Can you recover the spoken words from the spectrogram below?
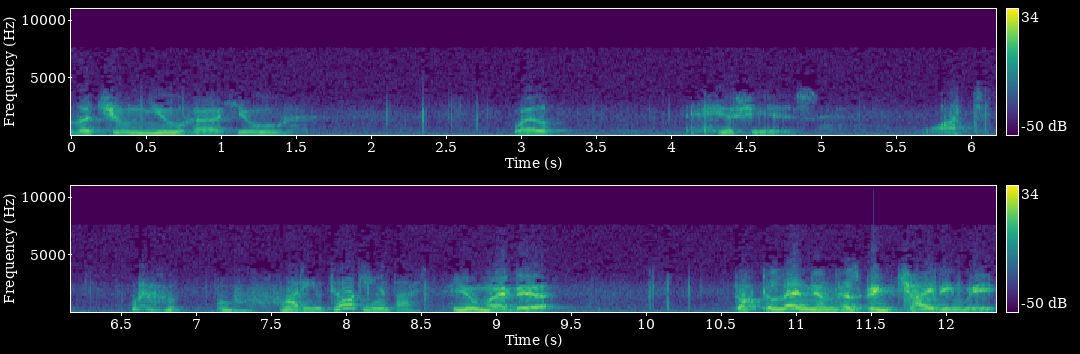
that you knew her, Hugh. Well, here she is. What? Well, what are you talking about? You, my dear. Dr. Lanyon has been chiding me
